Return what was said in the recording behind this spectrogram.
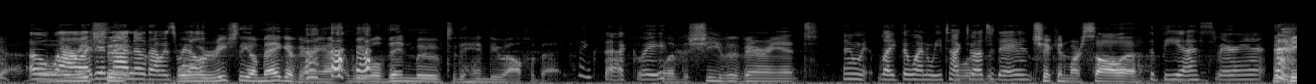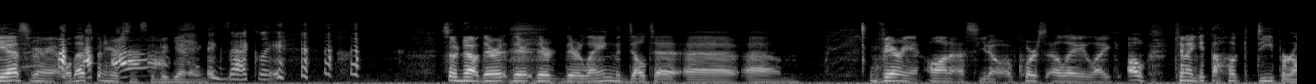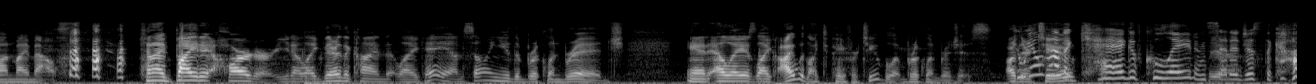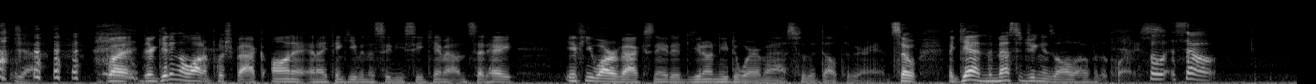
Yeah. Oh When wow, I did the- not know that was When real. we reach the omega variant, we will then move to the Hindu alphabet. exactly. We'll have the Shiva variant, And we, like the one we talked We'll about today, chicken marsala, the BS variant. the BS variant. Well, that's been here since the beginning. Exactly. So no, they're they're they're they're laying the Delta uh, um, variant on us. You know, of course, LA like, oh, can I get the hook deeper on my mouth? Can I bite it harder? You know, like they're the kind that like, hey, I'm selling you the Brooklyn Bridge, and LA is like, I would like to pay for two Brooklyn bridges. Are Can there we all two? have a keg of Kool-Aid instead Yeah. of just the cup? Yeah. but they're getting a lot of pushback on it, and I think even the CDC came out and said, hey, if you are vaccinated, you don't need to wear a mask for the Delta variant. So again, the messaging is all over the place. So, so,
